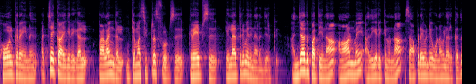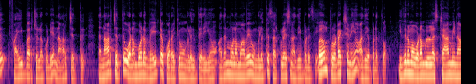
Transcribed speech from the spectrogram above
ஹோல் கிரைனு பச்சை காய்கறிகள் பழங்கள் முக்கியமாக சிட்ரஸ் ஃப்ரூட்ஸு கிரேப்ஸு எல்லாத்துலேயுமே இது நிறைஞ்சிருக்கு. அஞ்சாவது பார்த்தீங்கன்னா ஆண்மை அதிகரிக்கணும்னா சாப்பிட வேண்டிய உணவில் இருக்குது ஃபைபர் சொல்லக்கூடிய நார்ச்சத்து. இந்த நார்ச்சத்து உடம்போட வெயிட்டை குறைக்கும் உங்களுக்கு தெரியும். அதன் மூலமாகவே உங்களுக்கு சர்க்குலேஷன் அதிகப்படுத்தி ஸ்பெர்ம் ப்ரொடக்ஷனையும் அதிகப்படுத்தும். இது நம்ம உடம்புல உள்ள ஸ்டாமினா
